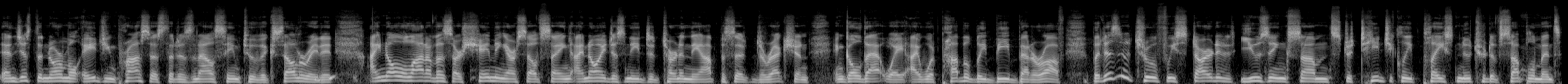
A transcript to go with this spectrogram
and just the normal aging process that has now seemed to have accelerated. Mm-hmm. I know a lot of us are shaming ourselves saying, I know I just need to turn in the opposite direction and go that way. I would probably be better off. But isn't it true if we started using some strategically placed nutritive supplements,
